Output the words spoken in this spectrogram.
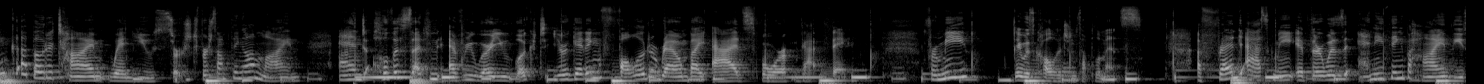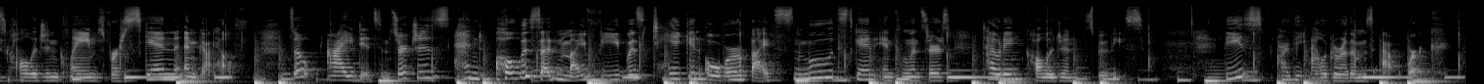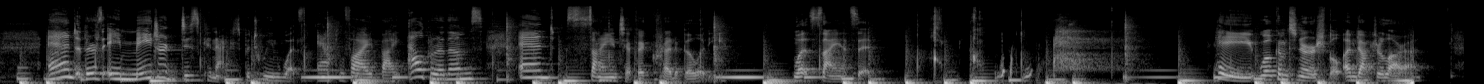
Think about a time when you searched for something online and all of a sudden, everywhere you looked, you're getting followed around by ads for that thing. For me, it was collagen supplements. A friend asked me if there was anything behind these collagen claims for skin and gut health. So I did some searches, and all of a sudden my feed was taken over by smooth skin influencers touting collagen smoothies. These are the algorithms at work. And there's a major disconnect between what's amplified by algorithms and scientific credibility. Let's science it. Hey, welcome to Nourishable. I'm Dr. Lara.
